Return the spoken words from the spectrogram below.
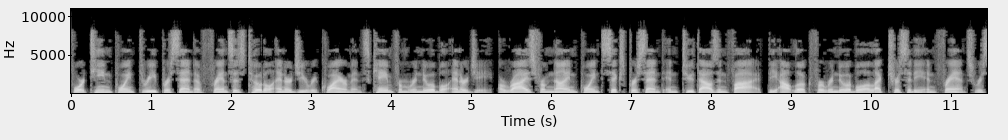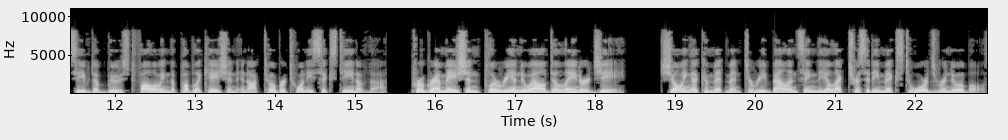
14.3% of France's total energy requirements came from renewable energy, a rise from 9.6% in 2005. The outlook for renewable electricity in France received a boost following the publication in October 2016 of the Programmation pluriannuelle de l'énergie, showing a commitment to rebalancing the electricity mix towards renewables.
